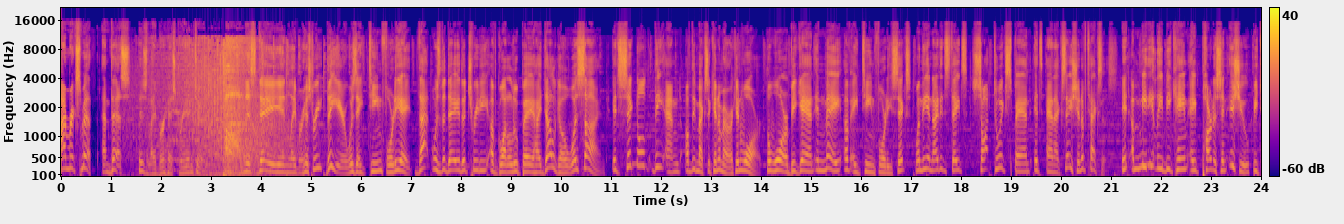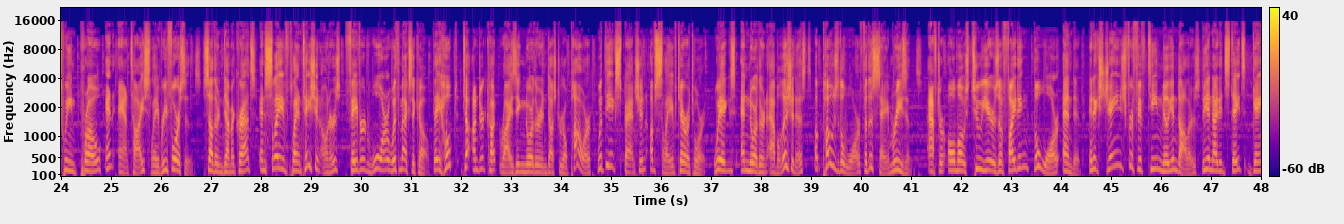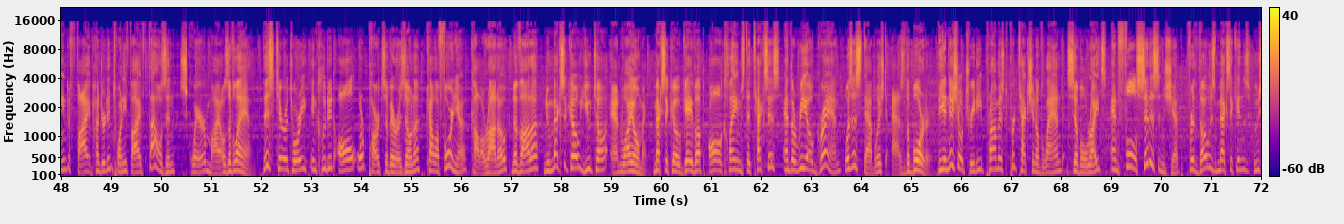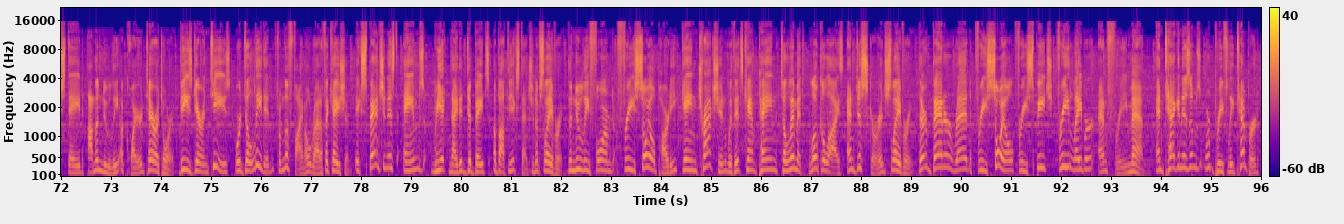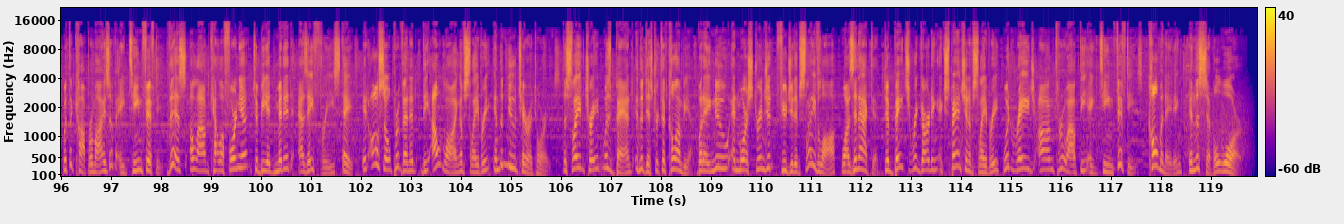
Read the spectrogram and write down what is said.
I'm Rick Smith, and this is Labor History in Two. On this day in labor history, the year was 1848. That was the day the Treaty of Guadalupe Hidalgo was signed. It signaled the end of the Mexican American War. The war began in May of 1846 when the United States sought to expand its annexation of Texas. It immediately became a partisan issue between pro and anti slavery forces. Southern Democrats and slave plantation owners favored war with Mexico. They hoped to undercut rising Northern industrial power with the expansion of slave territory. Whigs and Northern abolitionists opposed the war for the same reason After almost two years of fighting, the war ended. In exchange for $15 million, the United States gained 525,000 square miles of land. This territory included all or parts of Arizona, California, Colorado, Nevada, New Mexico, Utah, and Wyoming. Mexico gave up all claims to Texas, and the Rio Grande was established as the border. The initial treaty promised protection of land, civil rights, and full citizenship for those Mexicans who stayed on the newly acquired territory. These guarantees were deleted from the final ratification. Expansionist aims reignited debates about the extension of slavery The newly formed Free Soil Party gained traction with its campaign to limit, localize, and discourage slavery. Their banner read Free Soil, Free Speech, Free Labor, and Free Men. Antagonisms were briefly tempered with the Compromise of 1850. This allowed California to be admitted as a free state. It also prevented the outlawing of slavery in the new territories. The slave trade was banned in the District of Columbia, but a new and more stringent fugitive slave law was enacted. Debates regarding expansion of slavery would rage on throughout the 1850s, culminating in the Civil War.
